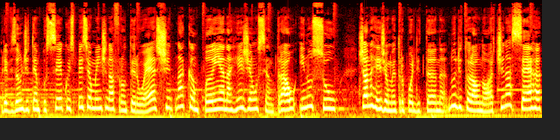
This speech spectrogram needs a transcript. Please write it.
Previsão de tempo seco, especialmente na fronteira oeste, na campanha, na região central e no sul. Já na região metropolitana, no litoral norte e na serra,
